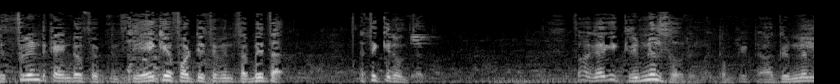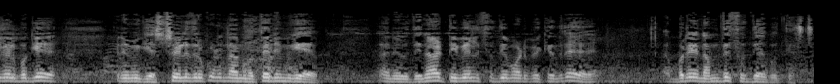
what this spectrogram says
different kind of weapons, A K forty seven ಸಮೇತ ಸಿಕ್ಕಿರುವಂತದ್ದು ಸೊ ಹಾಗಾಗಿ ಕ್ರಿಮಿನಲ್ಸ್ ಅವರೆಲ್ಲ ಕಂಪ್ಲೀಟ್ ಆ ಕ್ರಿಮಿನಲ್ಗಳ ಬಗ್ಗೆ ನಿಮಗೆ ಎಷ್ಟು ಹೇಳಿದ್ರು ಕೂಡ ನಾನು ಮತ್ತೆ ನಿಮಗೆ ನೀವು ದಿನ ಟಿವಿಯಲ್ಲಿ ಸುದ್ದಿ ಮಾಡಬೇಕಂದ್ರೆ ಬರೀ ನಮ್ದೇ ಸುದ್ದಿ ಆಗುತ್ತೆ ಅಷ್ಟೇ.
